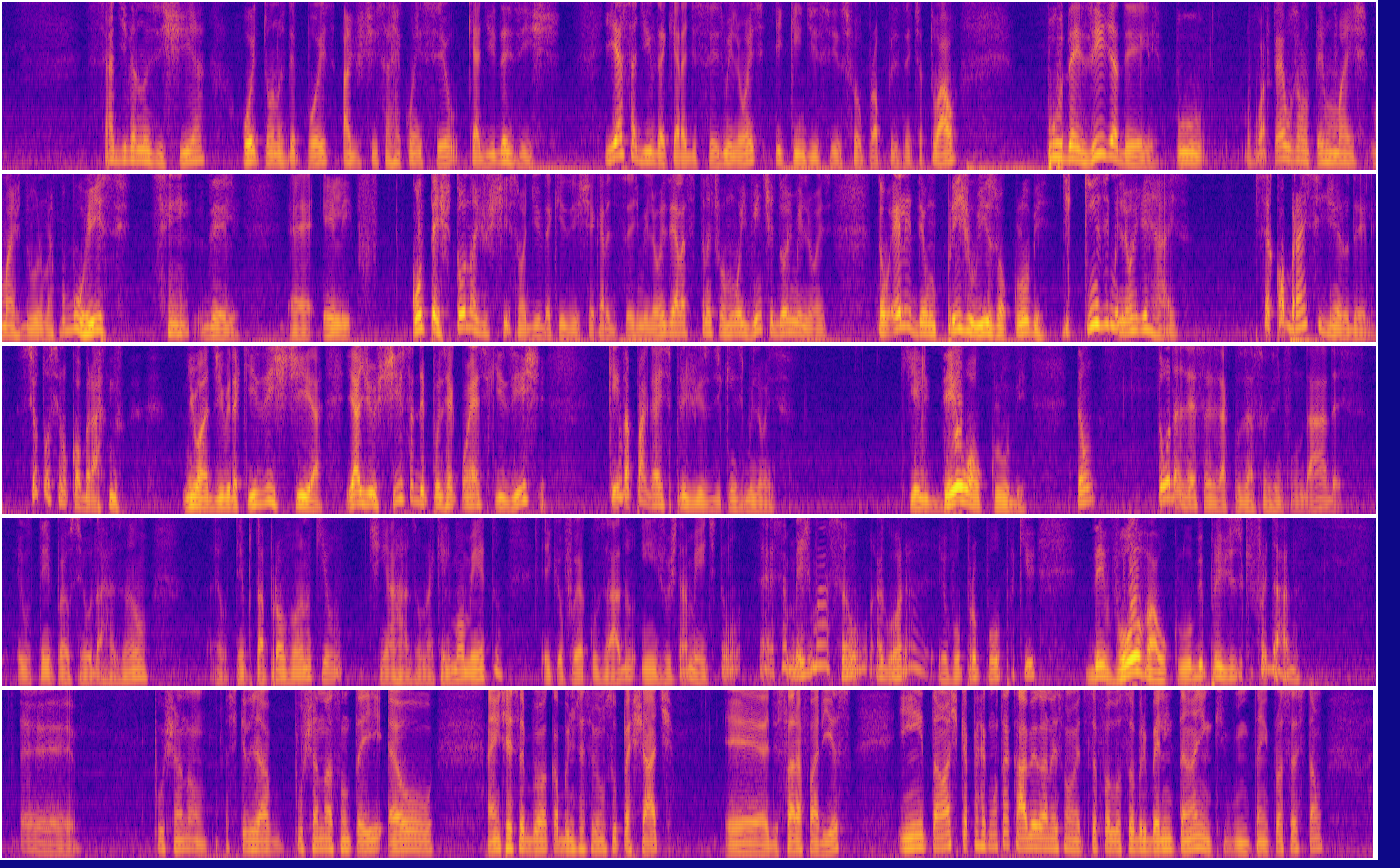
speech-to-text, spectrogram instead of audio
Se a dívida não existia, oito anos depois, a justiça reconheceu que a dívida existe. E essa dívida que era de 6 milhões, e quem disse isso foi o próprio presidente atual, por desídia dele, por. Vou até usar um termo mais, mais duro, mas por burrice Sim. dele, é, ele contestou na justiça uma dívida que existia, que era de 6 milhões, e ela se transformou em 22 milhões. Então ele deu um prejuízo ao clube de 15 milhões de reais. Precisa cobrar esse dinheiro dele. Se eu estou sendo cobrado de uma dívida que existia e a justiça depois reconhece que existe, quem vai pagar esse prejuízo de 15 milhões? Que ele deu ao clube. Então, todas essas acusações infundadas, o tempo é o senhor da razão, é, o tempo está provando que eu tinha razão naquele momento e que eu fui acusado injustamente. Então, essa mesma ação agora eu vou propor para que devolva ao clube o prejuízo que foi dado. É, puxando, acho que ele já puxando o assunto aí, é o. A gente recebeu, acabou de receber um superchat é, de Sara Farias. E então acho que a pergunta cabe agora nesse momento. Você falou sobre Belintani, que está em processo. Então,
